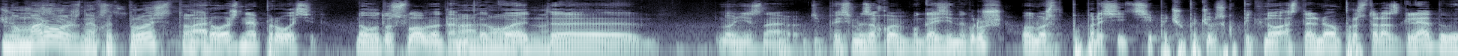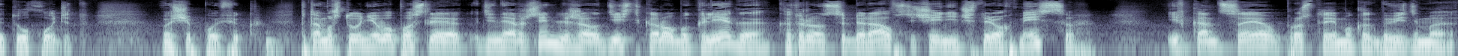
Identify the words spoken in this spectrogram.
Ну, «Чё мороженое хоть просит он? Мороженое просит. Но вот условно там А, ну какое-то... Ну, не знаю, типа, если мы заходим в магазин игрушек, он может попросить, типа, чупа-чупс купить, но остальное он просто разглядывает и уходит. Вообще пофиг. Потому что у него после дня рождения лежало 10 коробок Лего, которые он собирал в течение 4 месяцев, и в конце просто ему, как бы, видимо,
